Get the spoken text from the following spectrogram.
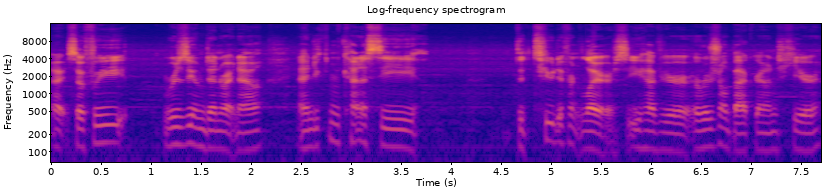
Alright, so if we resumed in right now, and you can kind of see the two different layers. You have your original background here,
